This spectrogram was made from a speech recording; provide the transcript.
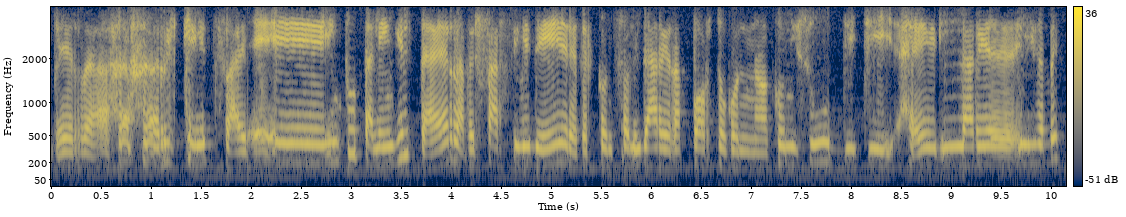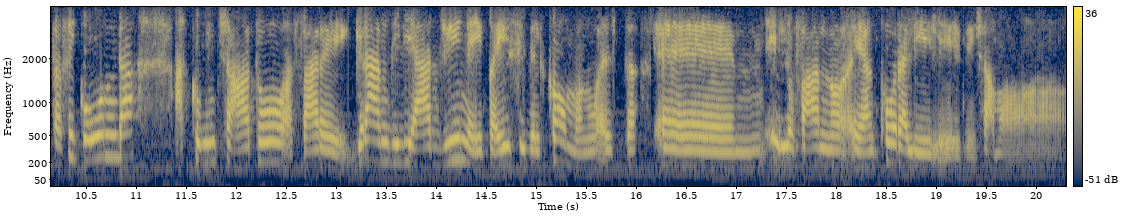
per eh, ricchezza e, e, in tutta l'Inghilterra per farsi vedere, per consolidare il rapporto con, con i sudditi. E la, Elisabetta II ha cominciato a fare grandi viaggi nei paesi del Commonwealth ehm, e lo fanno e ancora li, li diciamo,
